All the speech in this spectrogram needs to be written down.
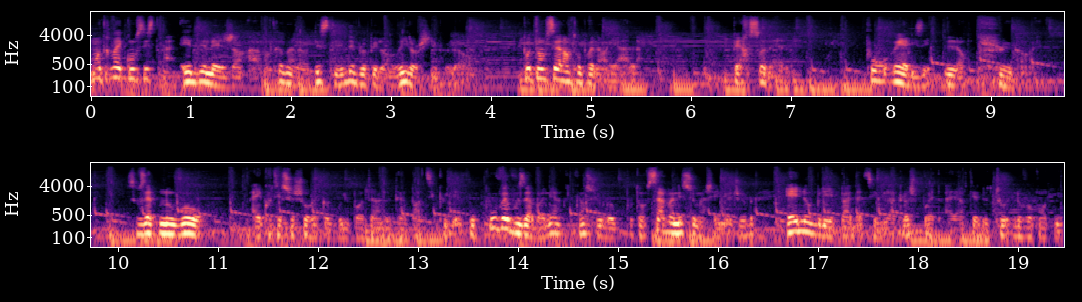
Mon travail consiste à aider les gens à rentrer dans leur destinée, développer leur leadership, leur potentiel entrepreneurial, personnel, pour réaliser leur plus grand rêve. Si vous êtes nouveau à écouter ce show et que vous lui portez un intérêt particulier, vous pouvez vous abonner en cliquant sur le bouton s'abonner sur ma chaîne YouTube et n'oubliez pas d'activer la cloche pour être alerté de tout nouveau contenu.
